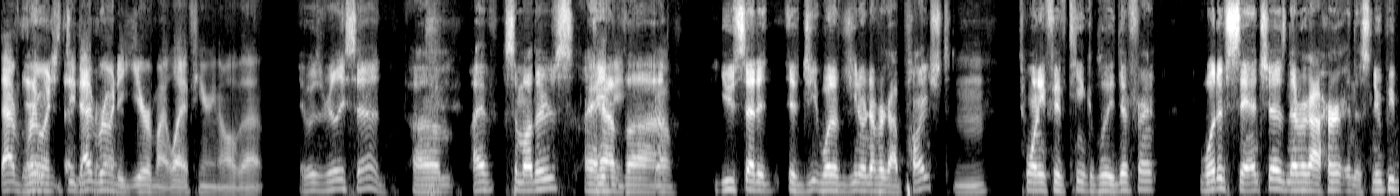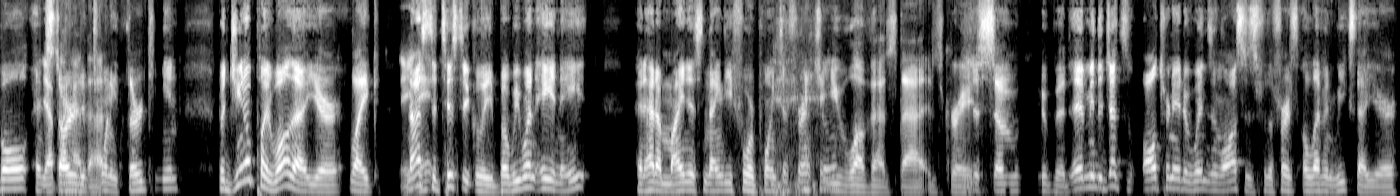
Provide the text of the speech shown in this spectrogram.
That Yeah, ruined, that dude. That never ruined a year of my life hearing all of that. It was really sad. Um, I have some others. I Feed have. me. Uh, you said it. If G, what if Geno never got punched? Mhm. 2015, completely different. What if Sanchez never got hurt in the Snoopy Bowl and Yep, started in that. 2013? But Geno played well that year. Like Eight not eight? statistically, but we went eight and eight and had a minus 94 point differential. you love that stat. It's It's great. just so stupid. I mean, the Jets alternated wins and losses for the first 11 weeks that year.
